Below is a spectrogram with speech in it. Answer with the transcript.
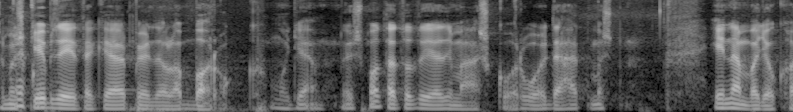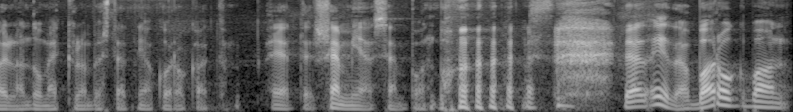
De most képzeljétek el például a barokk, ugye? És mondhatod, hogy ez máskor volt, de hát most én nem vagyok hajlandó megkülönböztetni a korokat. Érted? Semmilyen szempontból. de érted, a barokkban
